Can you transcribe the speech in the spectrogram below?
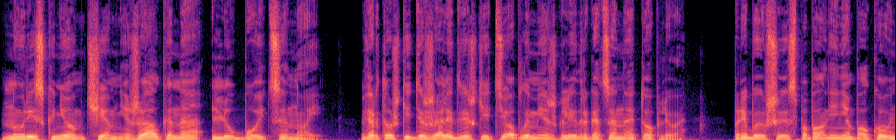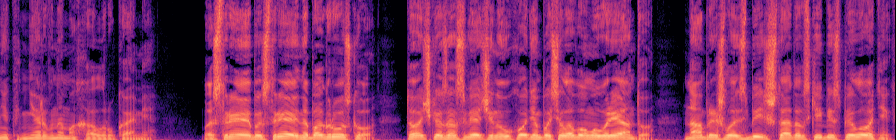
«ну рискнем, чем не жалко» на «любой ценой». Вертушки держали движки теплыми и жгли драгоценное топливо. Прибывший с пополнением полковник нервно махал руками. «Быстрее, быстрее, на погрузку! Точка засвечена, уходим по силовому варианту. Нам пришлось сбить штатовский беспилотник,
